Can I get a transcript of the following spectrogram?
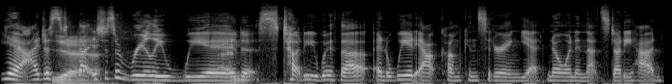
yeah, I just, Yeah. that, it's just a really weird And- study with a, and a weird outcome considering, yeah, no one in that study had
